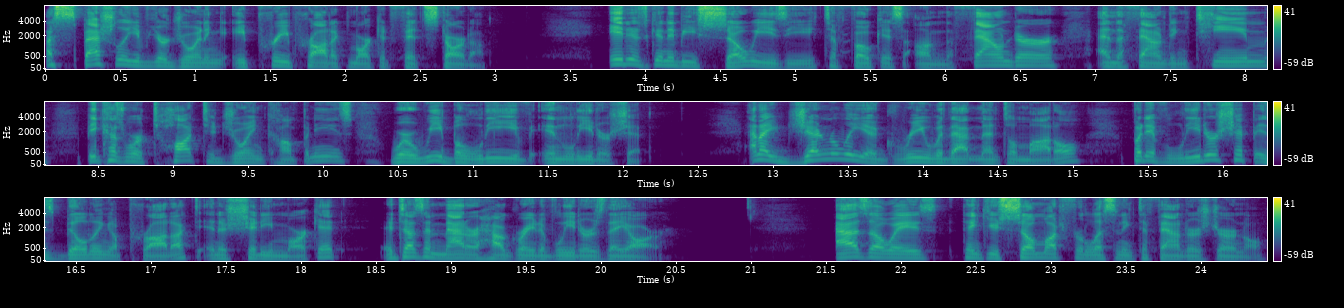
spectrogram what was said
especially if you're joining a pre product market fit startup. It is going to be so easy to focus on the founder and the founding team because we're taught to join companies where we believe in leadership. And I generally agree with that mental model, but if leadership is building a product in a shitty market, it doesn't matter how great of leaders they are. As always, thank you so much for listening to Founders Journal.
